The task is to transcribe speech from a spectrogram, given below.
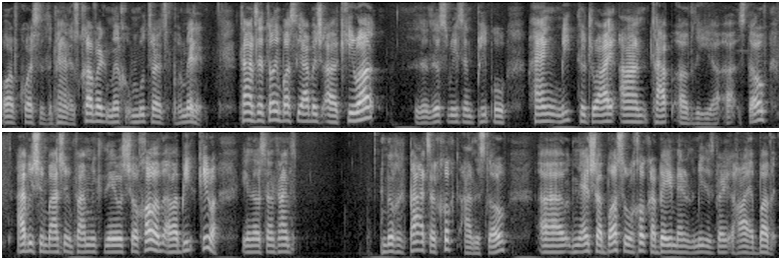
or of course that the pan is covered, mutar is permitted. Times that tolim basi abish uh, kira. This reason people hang meat to dry on top of the uh, uh, stove. Abishim bashim family kira. You know sometimes pots are cooked on the stove. Uh, the meat is very high above it.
